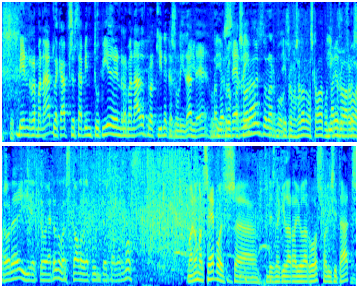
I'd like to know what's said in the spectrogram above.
ben remenat, la capsa està ben tupida ben remenada, però quina casualitat eh? la Mercè Ribes de l'Arbós I professora de l'Escola de i Puntàries de l'Arbós. professora i actuera de l'Escola de Puntes de l'Arbós Bueno, Mercè, doncs, eh, des d'aquí la ràdio d'Arbós, felicitats.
